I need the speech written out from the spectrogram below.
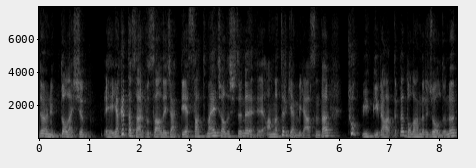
dönüp dolaşıp e, yakıt tasarrufu sağlayacak diye satmaya çalıştığını e, anlatırken bile aslında çok büyük bir rahatlıkla dolandırıcı olduğunu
